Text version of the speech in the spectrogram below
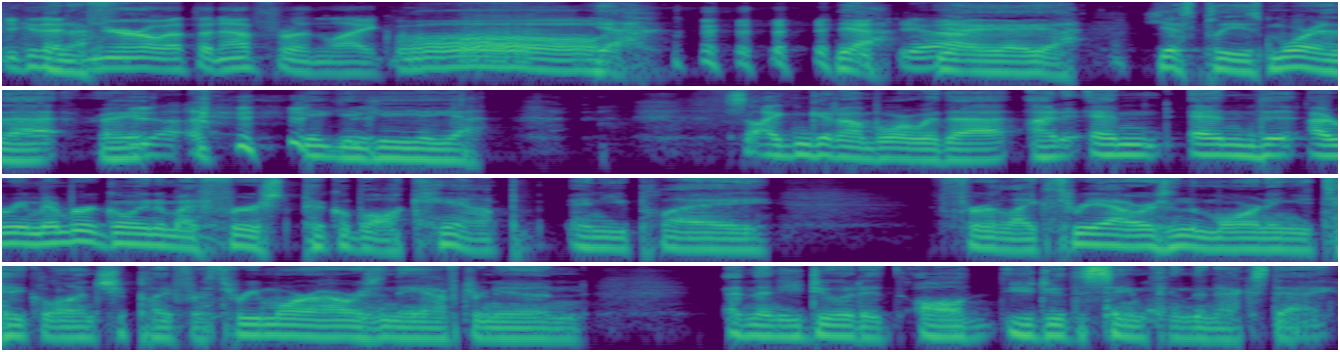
You get that I- neuroepinephrine, like, oh. whoa. Yeah. Yeah. Yeah. yeah. Yeah. Yeah. Yes, please. More of that. Right. Yeah. yeah, yeah, yeah, yeah, yeah. So I can get on board with that. I, and and the, I remember going to my first pickleball camp, and you play for like three hours in the morning. You take lunch. You play for three more hours in the afternoon, and then you do it at all. You do the same thing the next day.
